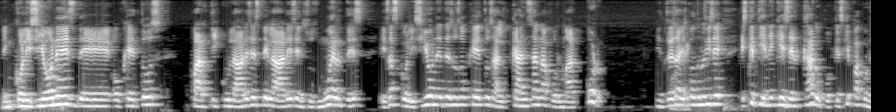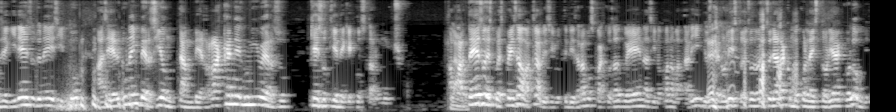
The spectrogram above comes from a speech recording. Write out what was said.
en colisiones de objetos particulares estelares en sus muertes, esas colisiones de esos objetos alcanzan a formar oro. Y entonces ahí es cuando uno dice, es que tiene que ser caro, porque es que para conseguir eso yo necesito hacer una inversión tan berraca en el universo que eso tiene que costar mucho. Aparte de eso, después pensaba, claro, y si lo utilizáramos para cosas buenas y no para matar indios, pero listo, eso, eso ya era como con la historia de Colombia.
